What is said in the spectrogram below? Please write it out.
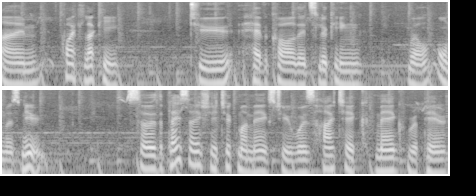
I'm quite lucky to have a car that's looking well almost new. So the place I actually took my mags to was Hi-Tech Mag Repair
